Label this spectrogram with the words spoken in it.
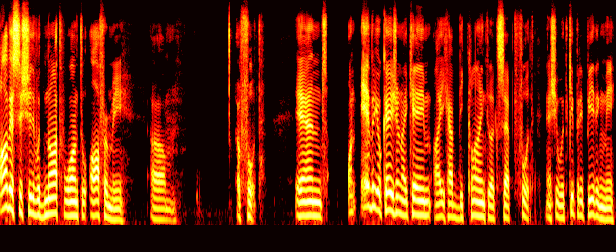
obviously she would not want to offer me um, a food. And on every occasion I came, I have declined to accept food. And she would keep repeating me,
